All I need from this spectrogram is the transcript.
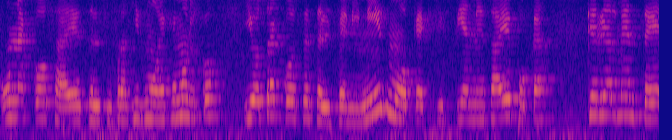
una cosa es el sufragismo hegemónico y otra cosa es el feminismo que existía en esa época, que realmente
